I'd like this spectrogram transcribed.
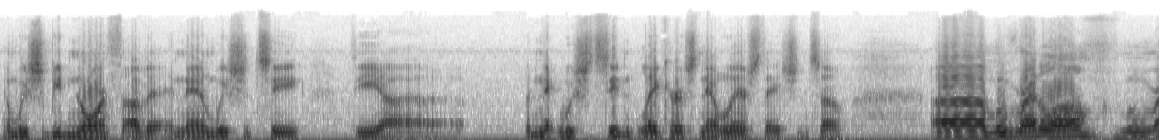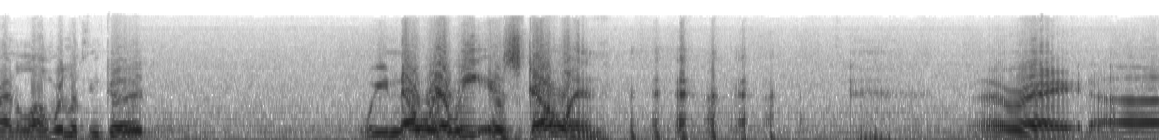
and we should be north of it, and then we should see the, uh, we should see Lakehurst Naval Air Station. So, uh, right along, moving right along. We're looking good. We know where we is going. All right. Uh,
